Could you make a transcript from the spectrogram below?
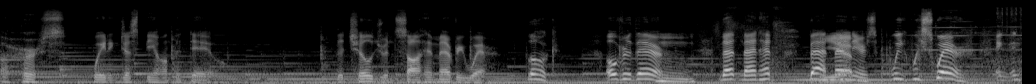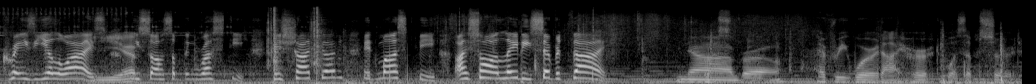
a hearse, waiting just beyond the dale. The children saw him everywhere. Look, over there. Hmm. That man had Batman Yep. ears. We we swear, and, and crazy yellow eyes. Yep. We saw something rusty. His shotgun. It must be. I saw a lady's severed thigh. Nah, bro. Every word I heard was absurd.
